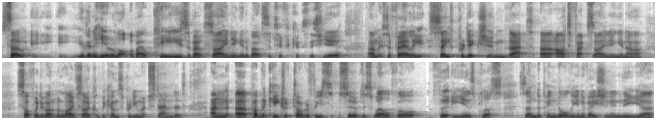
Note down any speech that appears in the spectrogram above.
so you're going to hear a lot about keys, about signing and about certificates this year. Um, it's a fairly safe prediction that uh, artifact signing in our software development lifecycle becomes pretty much standard. And uh, public key cryptography served us well for 30 years plus. It's underpinned all the innovation in the uh,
